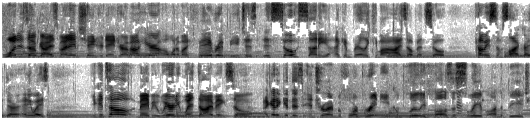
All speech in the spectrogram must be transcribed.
What is up guys? My name's Shanger Danger. I'm out here on one of my favorite beaches. It is so sunny, I can barely keep my eyes open, so cut me some slack right there. Anyways, you can tell maybe we already went diving, so I gotta get this intro in before Brittany completely falls asleep on the beach.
